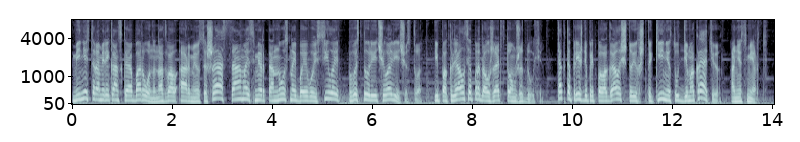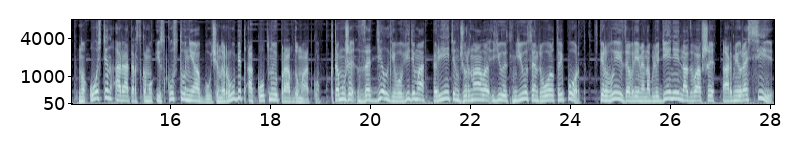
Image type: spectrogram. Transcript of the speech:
министр американской обороны назвал армию США самой смертоносной боевой силой в истории человечества и поклялся продолжать в том же духе. Так-то прежде предполагалось, что их штыки несут демократию, а не смерть. Но Остин ораторскому искусству не обучен, рубит окопную правду матку. К тому же задел его, видимо, рейтинг журнала US News and World Report, впервые за время наблюдений назвавший армию России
